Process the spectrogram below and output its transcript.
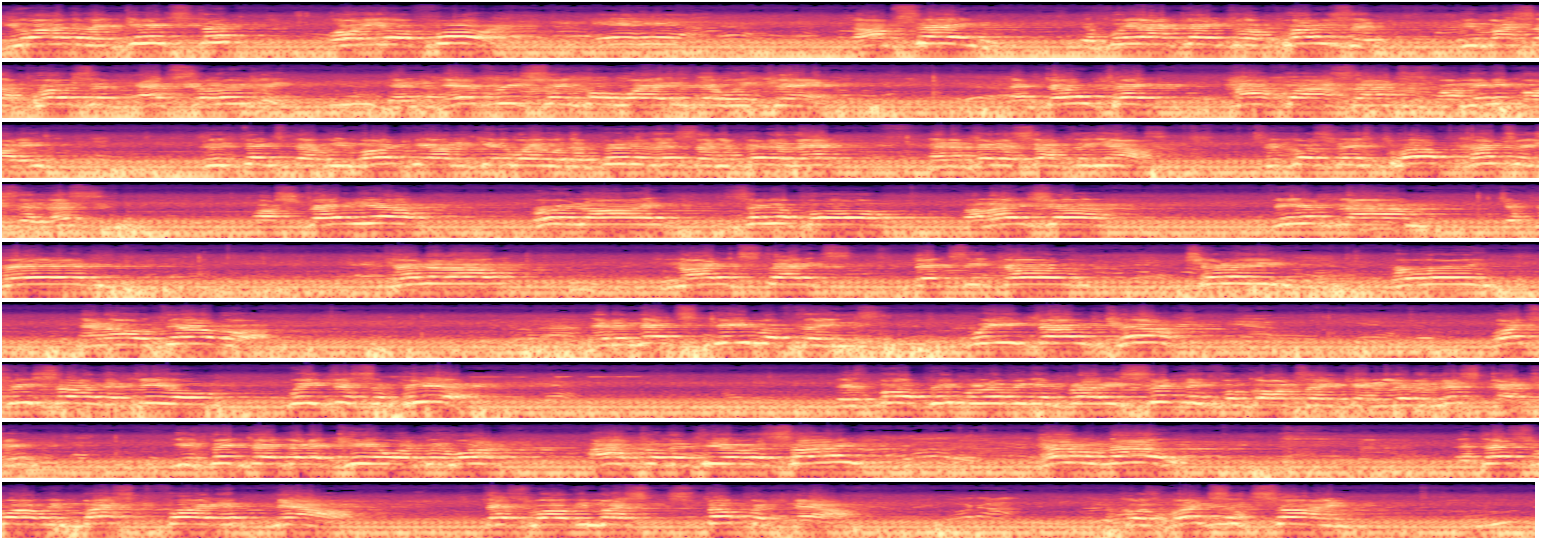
You're either against it or you're for it. Yeah, yeah. I'm saying if we are going to oppose it, we must oppose it absolutely in every single way that we can. And don't take half-ass answers from anybody who thinks that we might be able to get away with a bit of this and a bit of that and a bit of something else. Because there's 12 countries in this. Australia, Brunei, Singapore, Malaysia, Vietnam, Japan, Canada, United States, Mexico, Chile, Peru, and Aotearoa. And in that scheme of things, we don't count. Once we sign the deal, we disappear. There's more people living in bloody Sydney, for God's sake, than live in this country. You think they're going to care what we want after the deal is signed? Hell no! And that's why we must fight it now. That's why we must stop it now. Because once it's signed,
